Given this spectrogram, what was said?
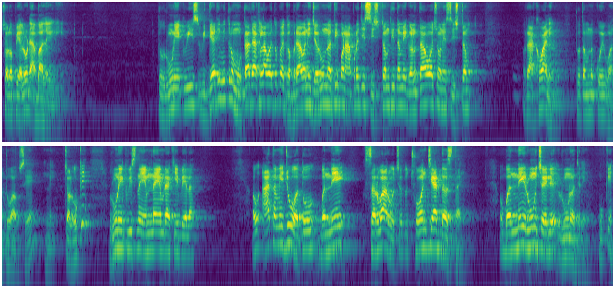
ચલો પહેલો ડાબા લઈ લઈએ. તો ઋણ એકવીસ. વિદ્યાર્થી મિત્રો, મોટા દાખલા હોય તો કોઈ ગભરાવાની જરૂર નથી, પણ આપણે જે સિસ્ટમથી તમે ગણતા હો છો અને સિસ્ટમ રાખવાની, તો તમને કોઈ વાંધો આવશે નહીં. ચલો, ઓકે? ઋણ એકવીસને એમના એમ રાખીએ પહેલાં. હવે આ તમે જુઓ તો બંને સરવારો છે તો છ અને ચાર દસ થાય. બંને ઋણ છે એટલે ઋણ જ રહે. ઓકે?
